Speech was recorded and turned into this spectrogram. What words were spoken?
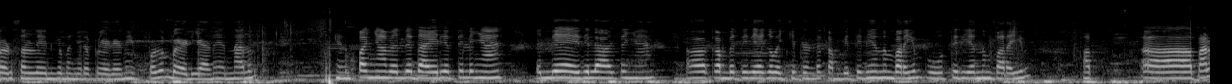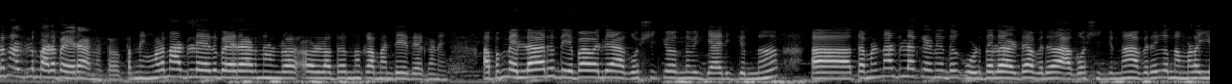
പേഴ്സണലി എനിക്ക് ഭയങ്കര പേടിയാണ്. ഇപ്പോഴും പേടിയാണ്. എന്നാലും ഇപ്പം ഞാൻ വലിയ ധൈര്യത്തിൽ ഞാൻ വലിയ ഇതിലായിട്ട് ഞാൻ കമ്പിത്തിരിയൊക്കെ വെച്ചിട്ടുണ്ട്. കമ്പിത്തിരി എന്നും പറയും പൂത്തിരി എന്നും പറയും. പല നാട്ടിലും പല പേരാണ് കേട്ടോ അപ്പം നിങ്ങളുടെ നാട്ടിൽ ഏത് പേരാണെന്നുള്ള ഉള്ളതെന്ന് കമന്റ് ചെയ്തേക്കണേ. അപ്പം എല്ലാവരും ദീപാവലി ആഘോഷിക്കുമെന്ന് വിചാരിക്കുന്നു. തമിഴ്നാട്ടിലൊക്കെയാണ് ഇത് കൂടുതലായിട്ട് അവർ ആഘോഷിക്കുന്നത്. അവർ നമ്മൾ ഈ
